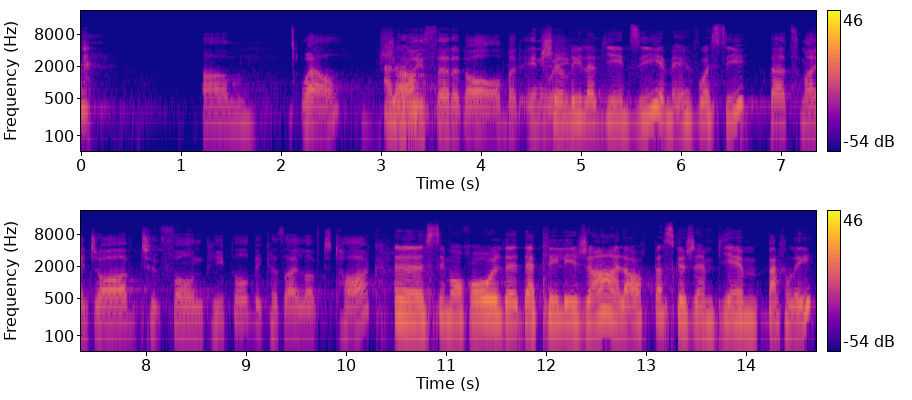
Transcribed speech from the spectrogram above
Well, Alors? Shirley said it all, but anyway, Shirley l'a bien dit, mais voici. that's my job to phone people because I love to talk. Euh, c'est mon rôle d'appeler les gens, alors parce que j'aime bien me parler.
